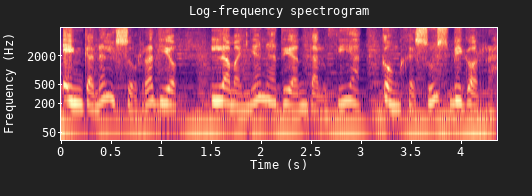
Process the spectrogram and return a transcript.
En Canal Sur Radio, la mañana de Andalucía con Jesús Vigorra.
